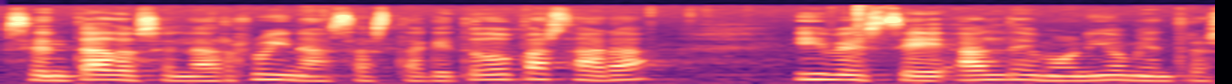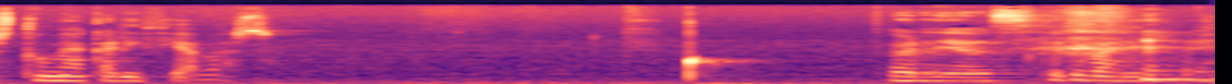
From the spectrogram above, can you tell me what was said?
Sentados en las ruinas hasta que todo pasara, y besé al demonio mientras tú me acariciabas. Por Dios. ¿Qué te parece?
